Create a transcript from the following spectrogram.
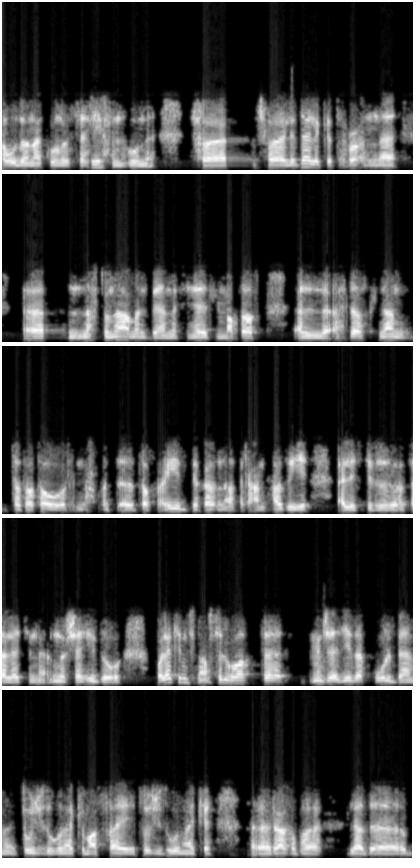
أود أن أكون صريحا هنا. ف... فلذلك طبعا نحن نعمل بأن في نهاية المطاف الأحداث لن تتطور. نحو التصعيد بغض النظر عن هذه الاستفزازات التي نشاهده. ولكن في نفس الوقت من جديد أقول بأن توجد هناك مصايا توجد هناك رغبة لدى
